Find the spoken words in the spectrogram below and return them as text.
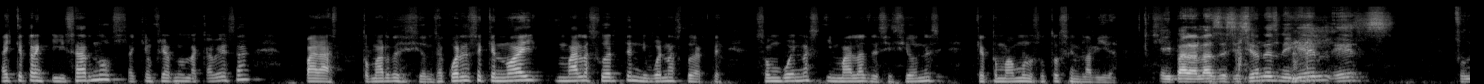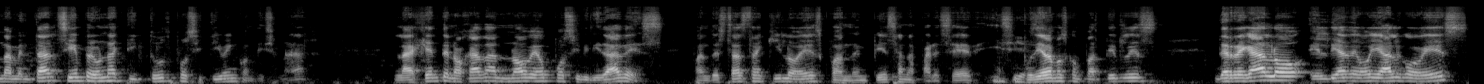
hay que tranquilizarnos, hay que enfriarnos la cabeza para tomar decisiones. Acuérdense que no hay mala suerte ni buena suerte, son buenas y malas decisiones que tomamos nosotros en la vida. Y para las decisiones, Miguel, es fundamental siempre una actitud positiva e incondicional. La gente enojada no veo posibilidades. Cuando estás tranquilo es cuando empiezan a aparecer. Y si pudiéramos compartirles de regalo el día de hoy algo es,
